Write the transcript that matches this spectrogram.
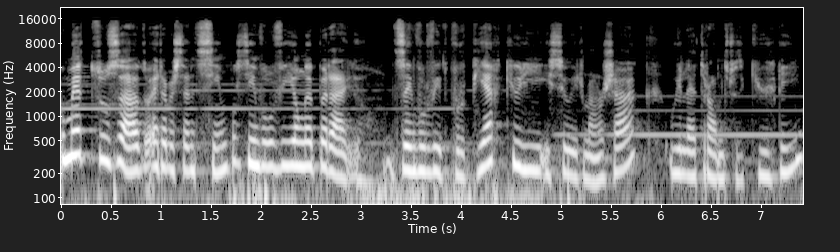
O método usado era bastante simples e envolvia um aparelho desenvolvido por Pierre Curie e seu irmão Jacques, o eletrómetro de Curie,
